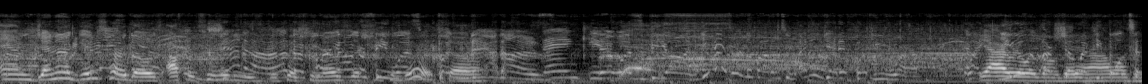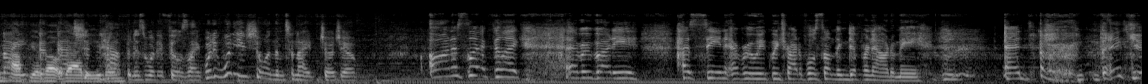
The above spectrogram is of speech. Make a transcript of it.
and Jenna gives her those opportunities because she knows that she can do it. So Thank you. It was beyond. You guys were in the bottom two. I don't get it, but you were. Like, Yeah, I you really are don't get showing it, and I people wasn't tonight happy about that, that shouldn't either. happen is what it feels like. What, what are you showing them tonight, JoJo? Honestly, I feel like everybody has seen every week we try to pull something different out of me. Mm-hmm. And thank you.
